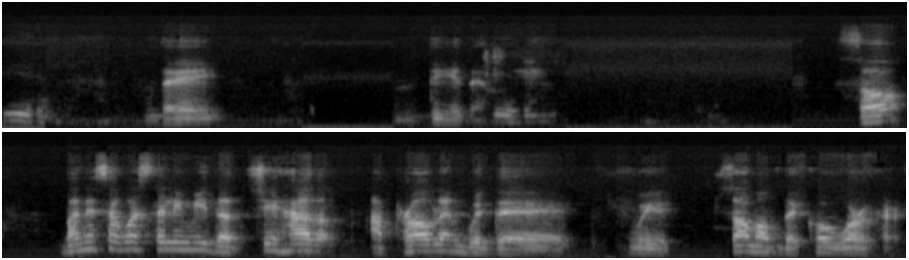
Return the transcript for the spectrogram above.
They Didn't, They didn't. didn't. So Vanessa was telling me that she had a problem with the with some of the co-workers.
